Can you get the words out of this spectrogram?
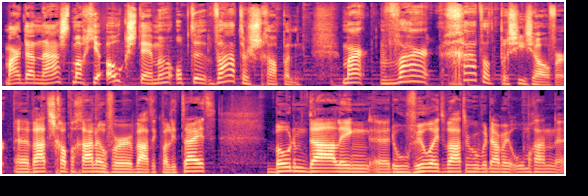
Maar daarnaast mag je ook stemmen op de waterschappen. Maar waar gaat dat precies over? Uh, waterschappen gaan over waterkwaliteit bodemdaling, eh, de hoeveelheid water, hoe we daarmee omgaan. Eh,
